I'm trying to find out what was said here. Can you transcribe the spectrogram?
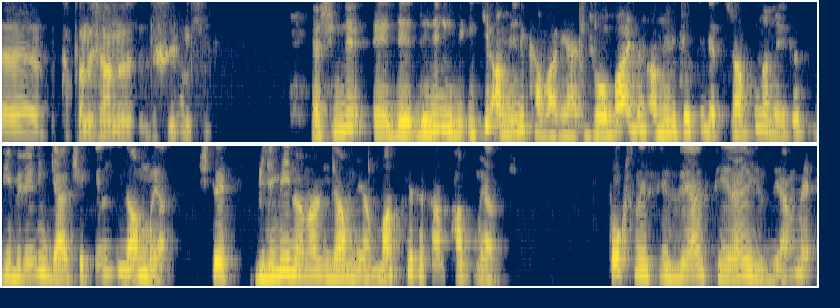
e, kapanacağını düşünüyor musun? Ya şimdi e, de, dediğim gibi iki Amerika var. Yani Joe Biden Amerikası ile Trump'ın Amerikası birbirlerinin gerçeklerine inanmayan, işte bilime inanan inanmayan, maske takan takmayan, Fox News izleyen, CNN izleyen ve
